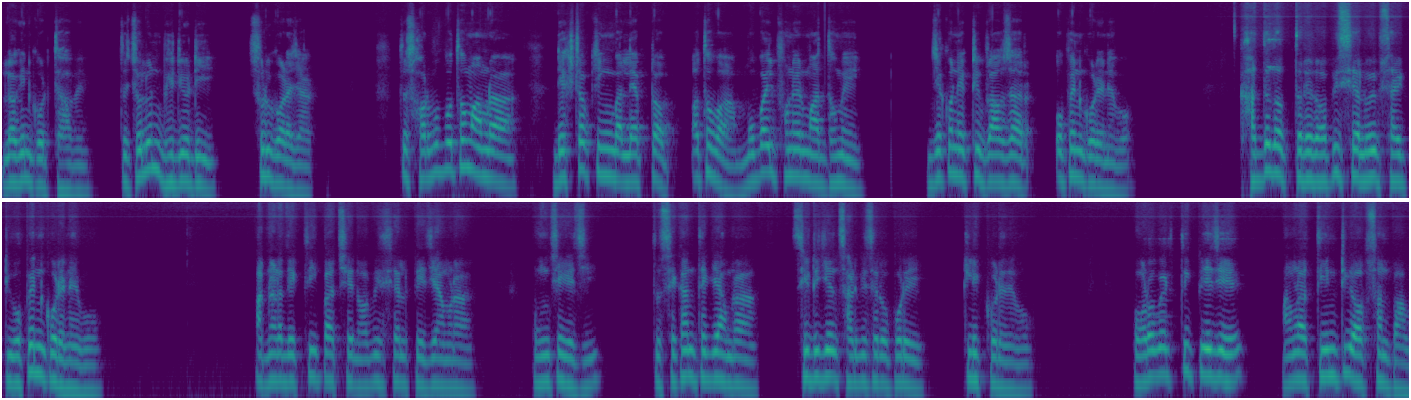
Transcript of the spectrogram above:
লগ করতে হবে। তো চলুন ভিডিওটি শুরু করা যাক। তো সর্বপ্রথম আমরা ডেস্কটপ কিংবা ল্যাপটপ অথবা মোবাইল ফোনের মাধ্যমে যে কোনো একটি ব্রাউজার ওপেন করে নেব। খাদ্য দপ্তরের অফিসিয়াল ওয়েবসাইটটি ওপেন করে নেব। আপনারা দেখতেই পাচ্ছেন অফিসিয়াল পেজে আমরা পৌঁছে গেছি। তো সেখান থেকে আমরা সিটিজেন সার্ভিসের ওপরে ক্লিক করে দেব। পরবর্তী পেজে আমরা তিনটি অপশান পাব।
